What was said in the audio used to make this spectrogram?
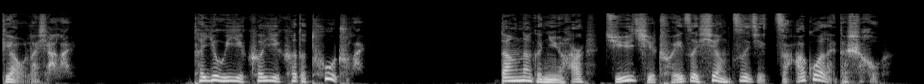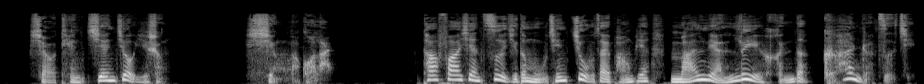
掉了下来，他又一颗一颗的吐出来。当那个女孩举起锤子向自己砸过来的时候，小天尖叫一声，醒了过来。他发现自己的母亲就在旁边，满脸泪痕的看着自己。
